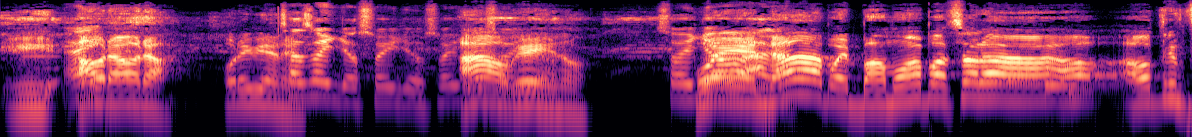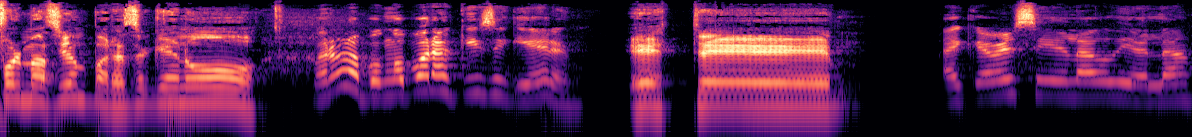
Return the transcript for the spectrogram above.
Y ahora, ahora, por ahí viene. Esa soy yo, soy yo, soy yo. Ah, soy ok, yo. no. Soy pues yo. ah, nada, pues vamos a pasar a, a- a otra información. Parece que no. Bueno, lo pongo por aquí si quieren. Este. Hay que ver si el audio, ¿verdad?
